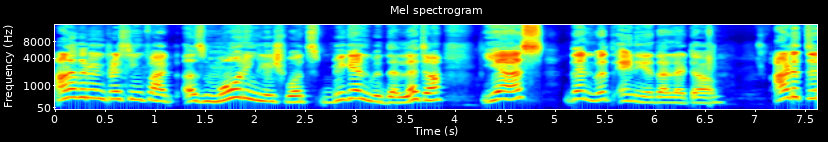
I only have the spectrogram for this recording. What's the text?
Another interesting fact is more English words begin with the letter yes than with any other letter. அடுத்து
